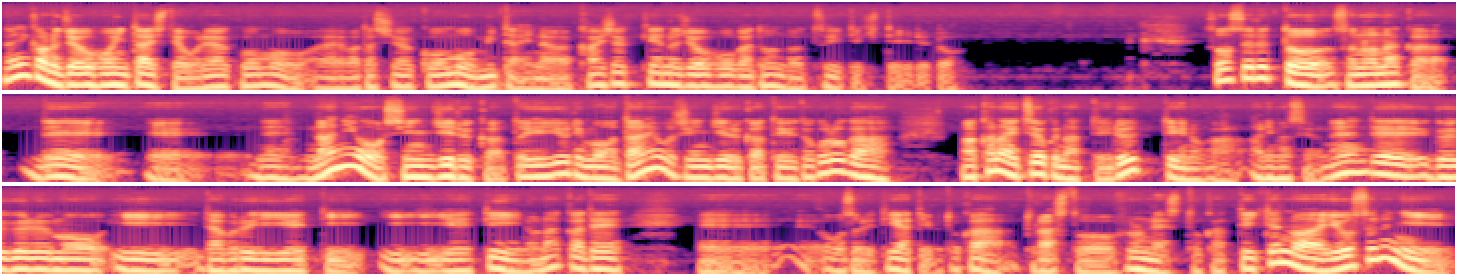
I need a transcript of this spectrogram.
何かの情報に対して俺はこう思う、私はこう思うみたいな解釈系の情報がどんどんついてきていると。そうすると、その中で、えー、ね、何を信じるかというよりも、誰を信じるかというところが、まあ、かなり強くなっているっていうのがありますよね。で、Google も EWEAT、EEAT の中で、えー、オーソリティアティブとかトラストフルネスとかって言ってるのは、要するに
